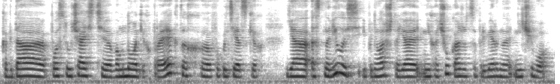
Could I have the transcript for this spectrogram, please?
когда после участия во многих проектах э, факультетских я остановилась и поняла, что я не хочу, кажется, примерно ничего.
